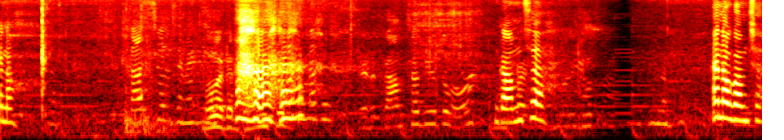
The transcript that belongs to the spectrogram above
এনো কাজ চলছে নাকি? গামছা এনো গামছা।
